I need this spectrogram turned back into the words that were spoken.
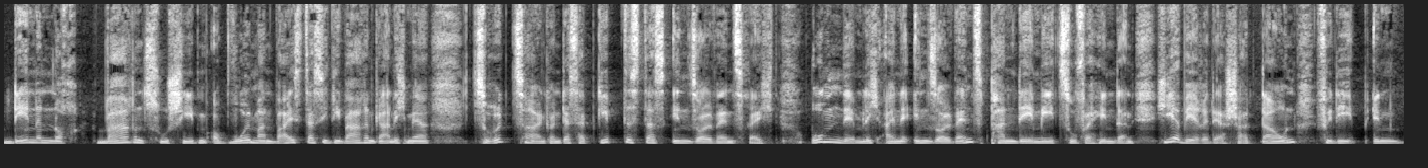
denen noch waren zuschieben, obwohl man weiß, dass sie die Waren gar nicht mehr zurückzahlen können. Deshalb gibt es das Insolvenzrecht, um nämlich eine Insolvenzpandemie zu verhindern. Hier wäre der Shutdown für die in,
